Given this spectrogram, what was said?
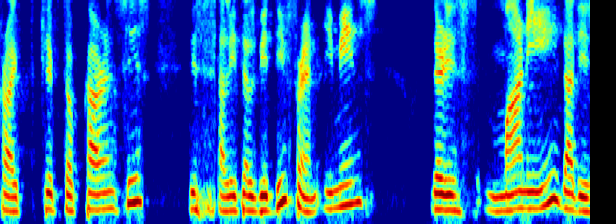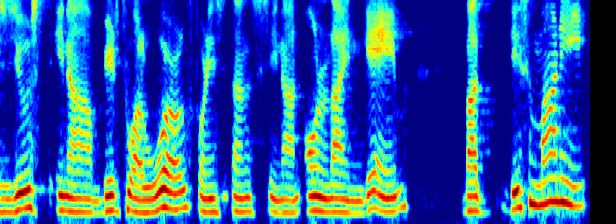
cryptocurrencies. This is a little bit different. It means there is money that is used in a virtual world, for instance, in an online game, but this money,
